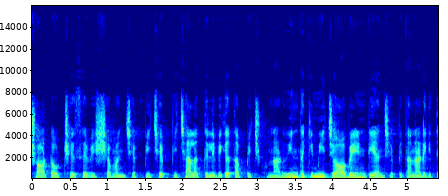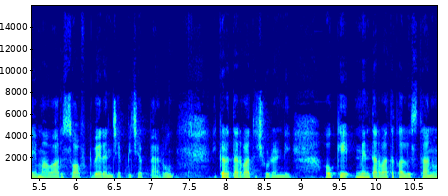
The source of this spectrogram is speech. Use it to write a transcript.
షార్ట్ అవుట్ చేసే విషయం అని చెప్పి చెప్పి చాలా తెలివిగా తప్పించుకున్నాడు. ఇంతకీ మీ జాబ్ ఏంటి అని చెప్పి తను అడిగితే మా వారు సాఫ్ట్వేర్ అని చెప్పి చెప్పారు. ఇక్కడ తర్వాత చూడండి. ఓకే నేను తర్వాత కలుస్తాను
